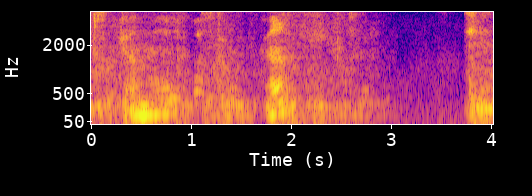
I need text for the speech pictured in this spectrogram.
Escáner, esto acá. Sí.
